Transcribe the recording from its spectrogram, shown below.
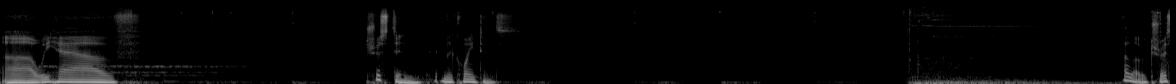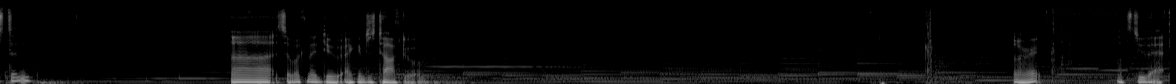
Uh, we have Tristan, an acquaintance. Hello, Tristan. Uh, so what can I do? I can just talk to him. All right, let's do that.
